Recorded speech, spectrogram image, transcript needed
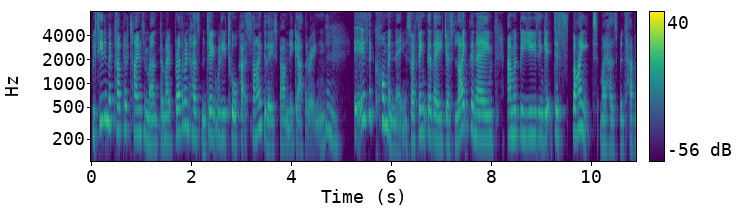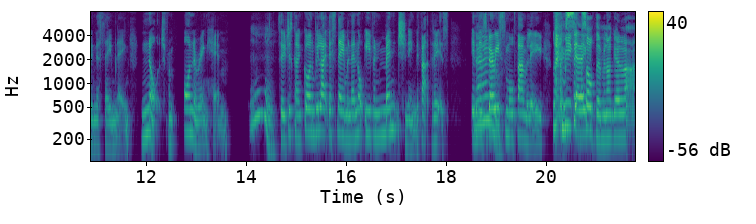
We see them a couple of times a month, but my brother and husband don't really talk outside of those family gatherings. Hmm. It is a common name, so I think that they just like the name and would be using it despite my husband having the same name, not from honouring him. Mm. So just kind of gone, we like this name, and they're not even mentioning the fact that it's in this very small family. Like Like me six going, of them, and I'm going. "Ah,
